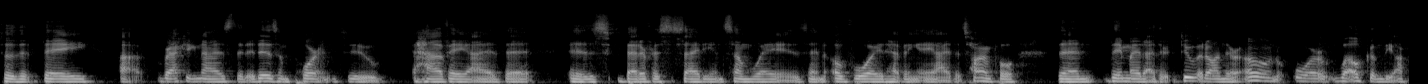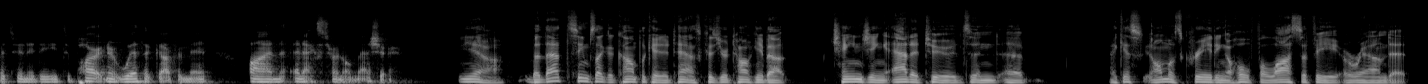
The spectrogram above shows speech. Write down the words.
so that they uh, recognize that it is important to have AI that is better for society in some ways and avoid having AI that's harmful, then they might either do it on their own or welcome the opportunity to partner with a government on an external measure. Yeah, but that seems like a complicated task because you're talking about changing attitudes and uh, I guess almost creating a whole philosophy around it.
